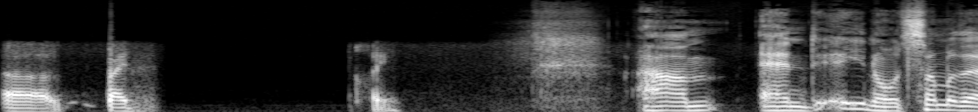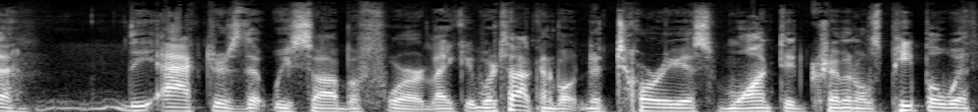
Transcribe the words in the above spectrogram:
uh, by. Um, and you know some of the the actors that we saw before. Like we're talking about notorious wanted criminals, people with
